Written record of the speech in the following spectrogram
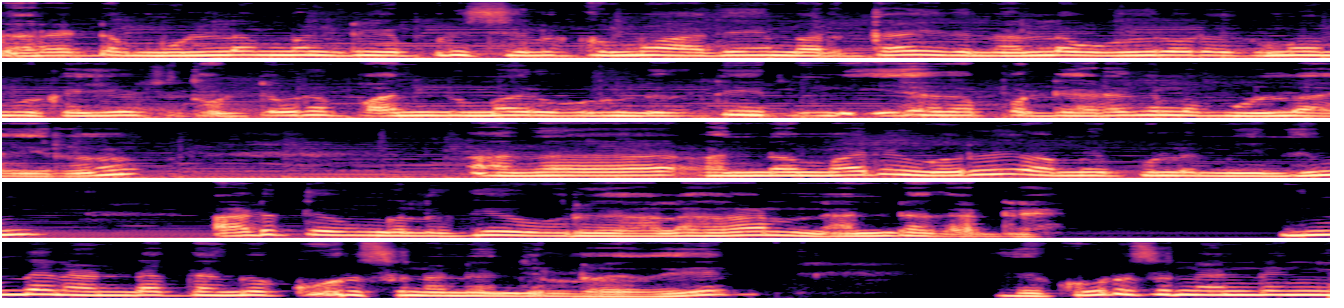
கரெக்டாக முள்ளங்கன்று எப்படி சிலுக்குமோ அதே மாதிரி தான் இது நல்லா உயிரோடு இருக்குமோ நம்ம கையை வச்சு தொட்டவுடனே பந்து மாதிரி உருண்டுக்கிட்டு ஏகப்பட்ட இடங்களில் முள்ளாயிரும். அந்த அந்த மாதிரி ஒரு அமைப்புள்ள மீன் அடுத்து உங்களுக்கு ஒரு அழகான நண்டை காட்டுறேன். இந்த நண்டை தாங்க குருசு நண்டுன்னு சொல்கிறது இது குருசு நண்டுன்னு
